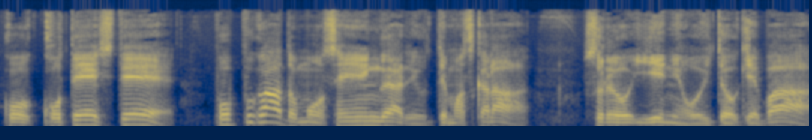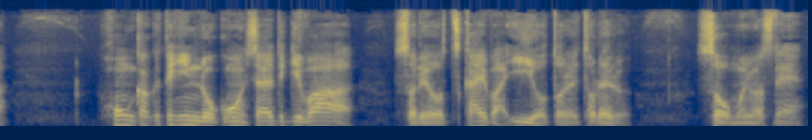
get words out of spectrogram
こう固定して、ポップガードも1000円ぐらいで売ってますから、それを家に置いておけば、本格的に録音したいときは、それを使えばいい音で撮れる。そう思いますね。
